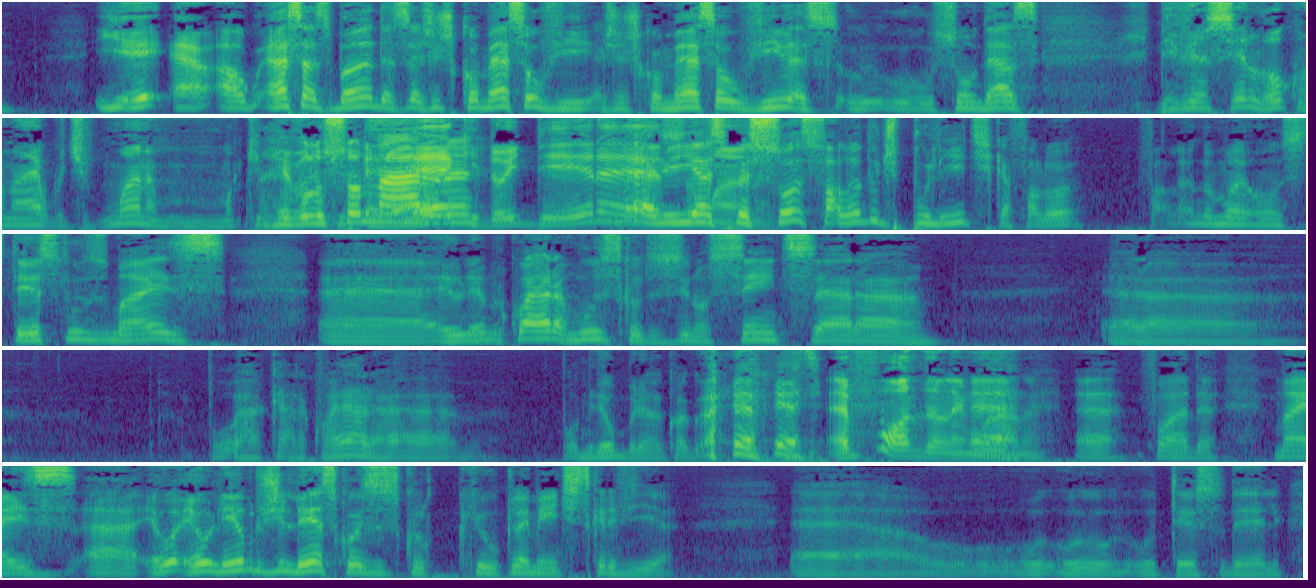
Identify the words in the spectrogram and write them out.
e é, al- essas bandas a gente começa a ouvir, a gente começa a ouvir as- o, o som delas. Devia ser louco na época, tipo, mano, que Revolucionário, é, né? que doideira é essa, e as mano? pessoas falando de política, falou, falando uma- uns textos mais. é, eu lembro qual era a música dos Inocentes, era. Era. Porra, cara, qual era? Pô, me deu branco agora. É foda lembrar, né? É, é, foda. Mas ah, eu, eu lembro de ler as coisas que o- que o Clemente escrevia, é, o, o- o texto dele.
